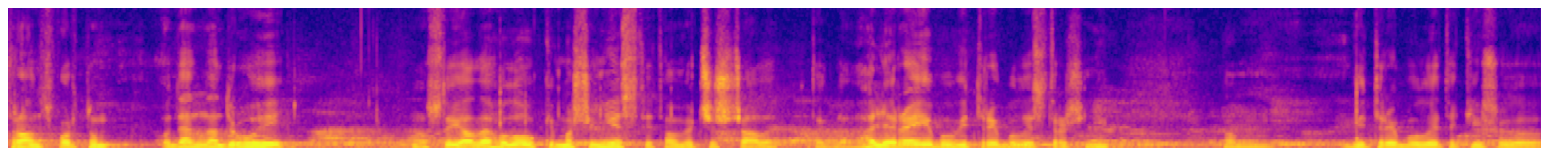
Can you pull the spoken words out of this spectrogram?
транспортом один на другий. Ну, стояли головки, машиністи, там вичищали і так далі. Галереї, бо вітри були страшні. Там вітри були такі, що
